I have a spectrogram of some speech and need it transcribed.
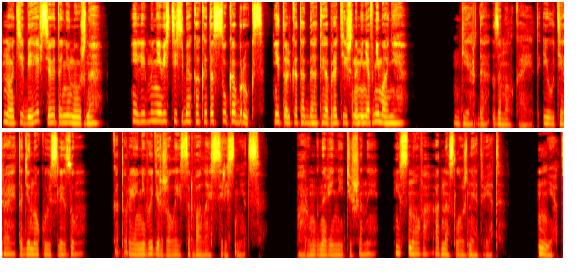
Но тебе все это не нужно. Или мне вести себя, как эта сука Брукс, и только тогда ты обратишь на меня внимание». Герда замолкает и утирает одинокую слезу, которая не выдержала и сорвалась с ресниц. Пару мгновений тишины и снова односложный ответ. Нет.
